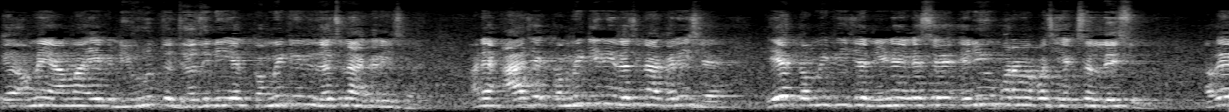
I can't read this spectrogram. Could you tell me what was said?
કે અમે આમાં એક નિવૃત્ત જજની એક કમિટીની રચના કરી છે. અને આ જે કમિટીની રચના કરી છે, એ કમિટી જે નિર્ણય લેશે, એની ઉપર અમે પછી એક્શન લઈશું. હવે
